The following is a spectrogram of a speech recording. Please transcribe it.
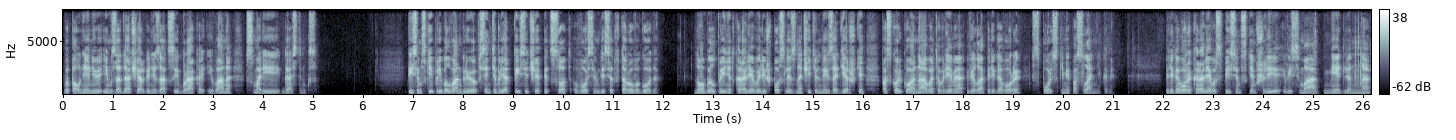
выполнению им задачи организации брака Ивана с Марией Гастингс. Писемский прибыл в Англию в сентябре 1582 года но был принят королевой лишь после значительной задержки, поскольку она в это время вела переговоры с польскими посланниками. Переговоры королевы с Писемским шли весьма медленно.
